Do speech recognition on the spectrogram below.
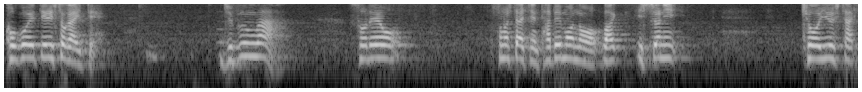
凍えている人がいて自分はそれをその人たちに食べ物を一緒に共有したり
